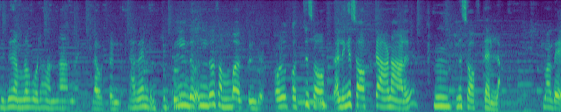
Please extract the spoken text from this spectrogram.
ഇത് നമ്മളെ കൂടെ വന്നാന്ന് ഡൗട്ട് ഉണ്ട്. അതന്നെ. എനിക്കിപ്പോ എന്തോ സംഭവമൊക്കെ ഉണ്ട് അവൾ കുറച്ച് സോഫ്റ്റ് അല്ലെങ്കിൽ സോഫ്റ്റ് ആണ് ആൾ. ഇന്ന് സോഫ്റ്റ് അല്ല. അതെ.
